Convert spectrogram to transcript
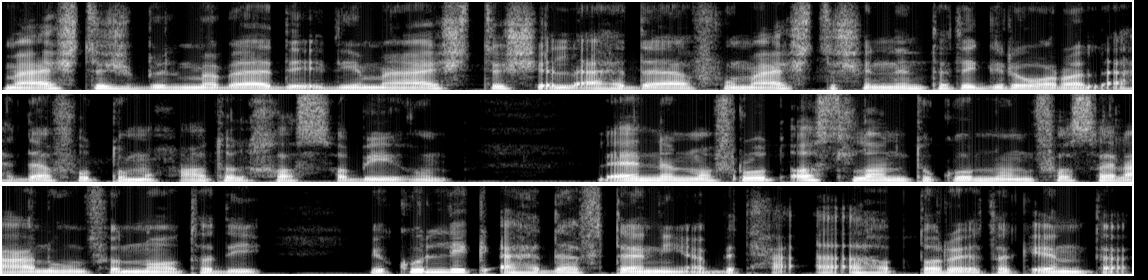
ما عشتش بالمبادئ دي ما عشتش الأهداف وما عشتش إن أنت تجري ورا الأهداف والطموحات الخاصة بيهم. لأن المفروض أصلا تكون منفصل عنهم في النقطة دي يكون لك أهداف تانية بتحققها بطريقتك أنت.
